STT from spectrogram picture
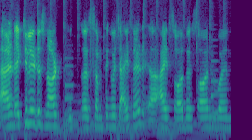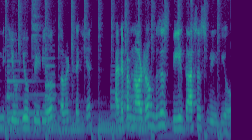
And actually it is not uh, something which i said. Uh, i saw this on one youtube video comment section. And if i'm not wrong this is Vir Das's video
